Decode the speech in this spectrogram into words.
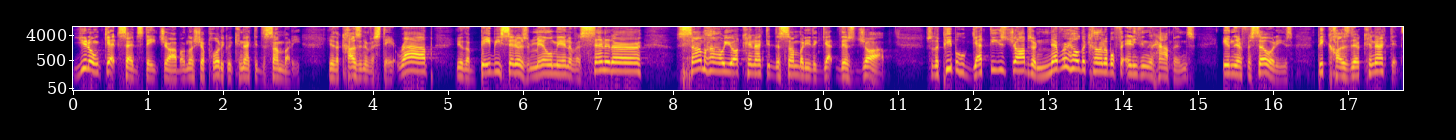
you don't get said state job unless you're politically connected to somebody. You're the cousin of a state rep, you're the babysitter's mailman of a senator. Somehow you're connected to somebody to get this job. So the people who get these jobs are never held accountable for anything that happens in their facilities because they're connected.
